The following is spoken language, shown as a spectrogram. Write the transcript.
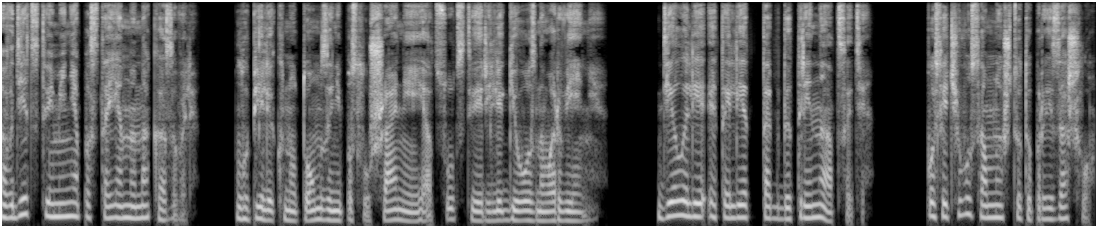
В детстве меня постоянно наказывали. Лупили кнутом за непослушание и отсутствие религиозного рвения. Делали это лет так до 13, после чего со мной что-то произошло.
